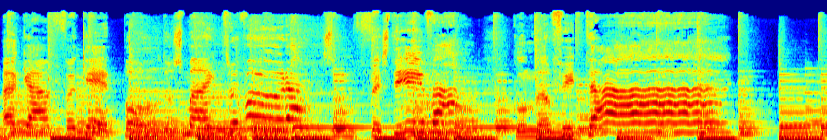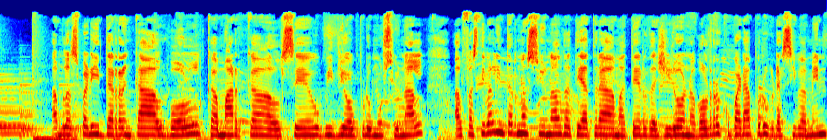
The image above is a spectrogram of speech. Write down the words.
Agafa aquest pols, mai trobaràs un festival com el FITAC. Amb l'esperit d'arrencar el vol que marca el seu vídeo promocional, el Festival Internacional de Teatre Amateur de Girona vol recuperar progressivament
